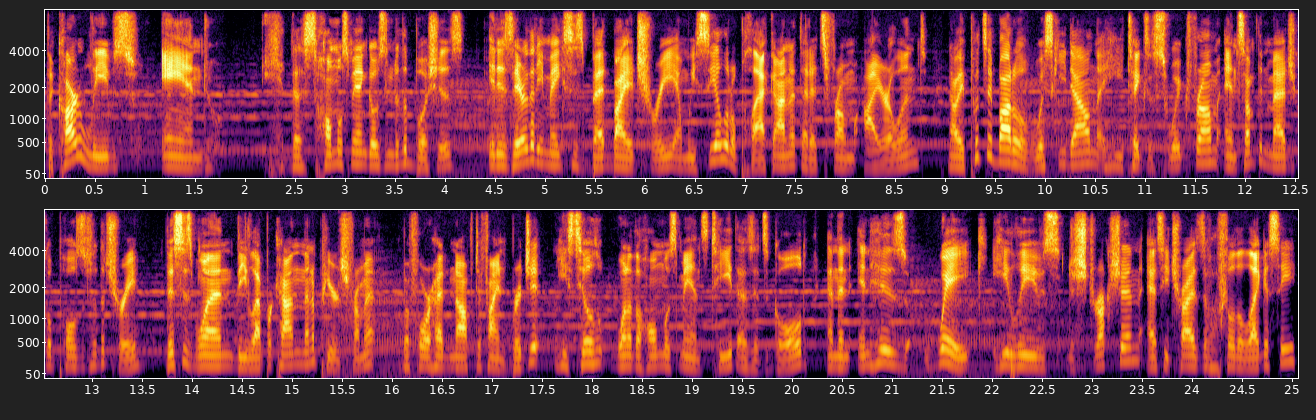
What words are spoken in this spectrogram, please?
The car leaves, and this homeless man goes into the bushes. It is there that he makes his bed by a tree, and we see a little plaque on it that it's from Ireland. Now he puts a bottle of whiskey down that he takes a swig from, and something magical pulls it to the tree. This is when the leprechaun then appears from it. Before heading off to find Bridget, he steals one of the homeless man's teeth as it's gold, and then in his wake, he leaves destruction as he tries to fulfill the legacy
